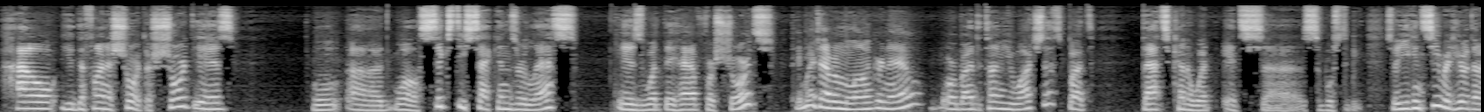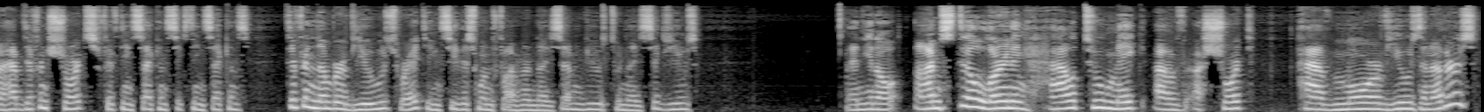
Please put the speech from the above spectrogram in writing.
how you define a short. A short is uh well 60 seconds or less is what they have for shorts. They might have them longer now or by the time you watch this but that's kind of what it's uh, supposed to be. So you can see right here that I have different shorts 15 seconds 16 seconds different number of views right? You can see this one 597 views 296 views. And you know I'm still learning how to make a, a short have more views than others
